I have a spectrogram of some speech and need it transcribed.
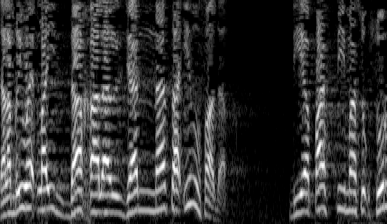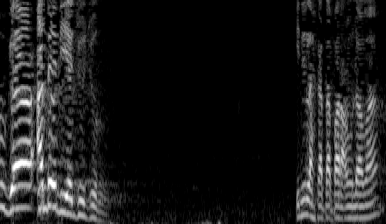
Dalam riwayat lain, dakhalal jannata in sadaq. Dia pasti masuk surga andai dia jujur. Inilah kata para ulama.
